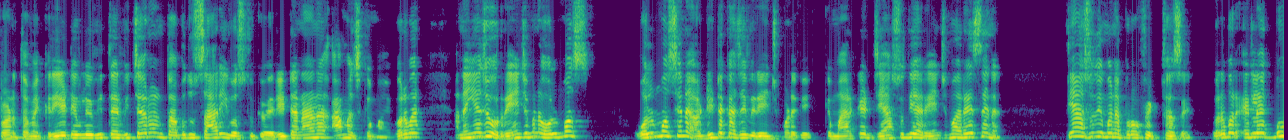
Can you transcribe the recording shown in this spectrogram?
પણ તમે ક્રિએટિવલી વિચાર વિચારો ને તો આ બધું સારી વસ્તુ કહેવાય. રિટર્ન આમ જ કમાય. બરાબર? અને અહીંયા જો રેન્જ મને ઓલમોસ્ટ ઓલમોસ્ટ છે ને અઢી ટકા જેવી રેન્જ મળી ગઈ. કે માર્કેટ જ્યાં સુધી આ રેન્જમાં રહેશે ને, ત્યાં સુધી મને પ્રોફિટ થશે. બરાબર? એટલે બહુ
